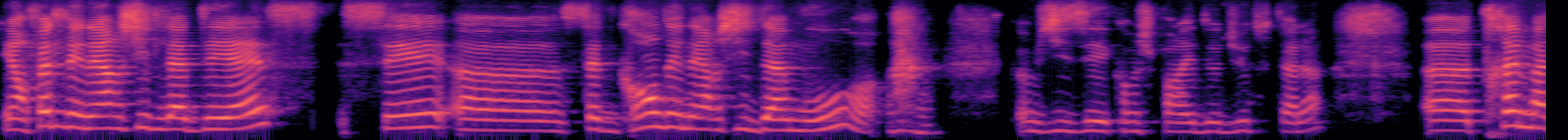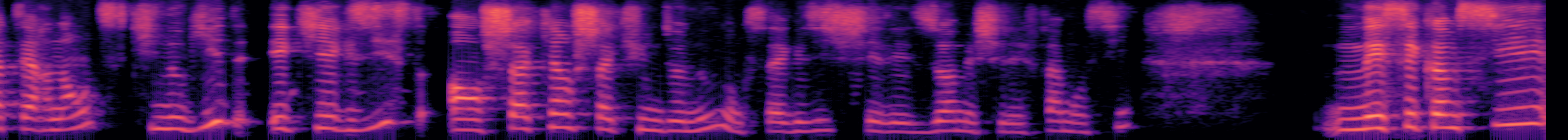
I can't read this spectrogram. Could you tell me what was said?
Et en fait, l'énergie de la déesse, c'est euh, cette grande énergie d'amour, comme je disais, comme je parlais de Dieu tout à l'heure, euh, très maternante, qui nous guide et qui existe en chacun, chacune de nous. Donc, ça existe chez les hommes et chez les femmes aussi. Mais c'est comme si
